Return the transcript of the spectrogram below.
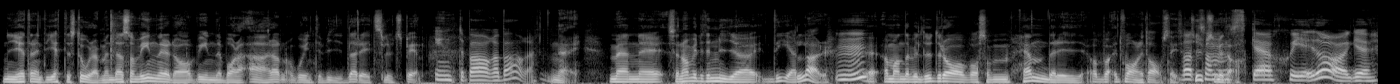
nyheterna är inte jättestora, men den som vinner idag vinner bara äran och går inte vidare i ett slutspel. Inte bara bara. Nej, men eh, sen har vi lite nya delar. Mm. Eh, Amanda, vill du dra vad som händer i ett vanligt avsnitt? Vad typ som som idag. ska ske idag?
